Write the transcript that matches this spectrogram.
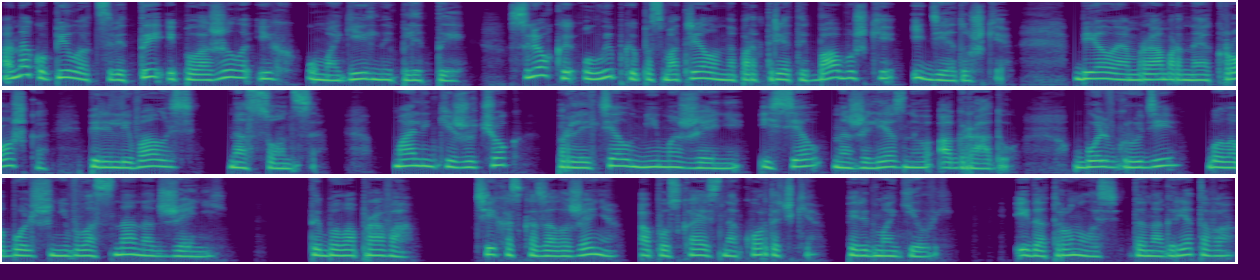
Она купила цветы и положила их у могильной плиты. С легкой улыбкой посмотрела на портреты бабушки и дедушки. Белая мраморная крошка переливалась на солнце. Маленький жучок пролетел мимо Жени и сел на железную ограду. Боль в груди была больше не властна над Женей. «Ты была права», — тихо сказала Женя, опускаясь на корточки перед могилой, и дотронулась до нагретого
